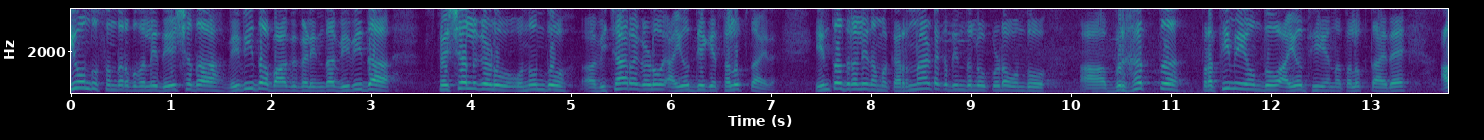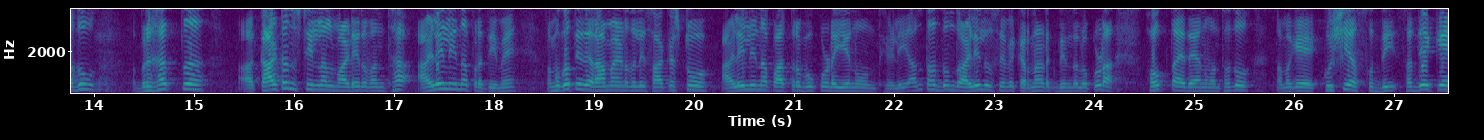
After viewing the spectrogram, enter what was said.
ಈ ಒಂದು ಸಂದರ್ಭದಲ್ಲಿ ದೇಶದ ವಿವಿಧ ಭಾಗಗಳಿಂದ ವಿವಿಧ ಸ್ಪೆಷಲ್ಗಳು, ಒಂದೊಂದು ವಿಚಾರಗಳು ಅಯೋಧ್ಯೆಗೆ ತಲುಪ್ತಾ ಇದೆ. ಇಂಥದ್ರಲ್ಲಿ ನಮ್ಮ ಕರ್ನಾಟಕದಿಂದಲೂ ಕೂಡ ಒಂದು ಬೃಹತ್ ಪ್ರತಿಮೆಯೊಂದು ಅಯೋಧ್ಯೆಯನ್ನು ತಲುಪ್ತಾ ಇದೆ. ಅದು ಬೃಹತ್ ಕಾರ್ಟನ್ ಸ್ಟೀಲ್ನಲ್ಲಿ ಮಾಡಿರುವಂಥ ಅಳಿಲಿನ ಪ್ರತಿಮೆ, ನಮಗೆ ಗೊತ್ತಿದೆ ರಾಮಾಯಣದಲ್ಲಿ ಸಾಕಷ್ಟು ಅಳಿಲಿನ ಪಾತ್ರವೂ ಕೂಡ ಏನು ಅಂತ ಹೇಳಿ, ಅಂತಹದ್ದೊಂದು ಅಳಿಲು ಸೇವೆ ಕರ್ನಾಟಕದಿಂದಲೂ ಕೂಡ ಹೋಗ್ತಾ ಇದೆ ಅನ್ನುವಂಥದ್ದು ನಮಗೆ ಖುಷಿಯ ಸುದ್ದಿ. ಸದ್ಯಕ್ಕೆ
